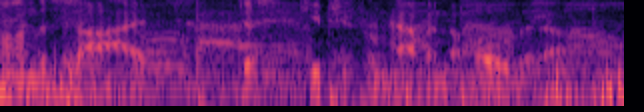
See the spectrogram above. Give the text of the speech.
on the sides. Just keeps you from having to hold it up.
